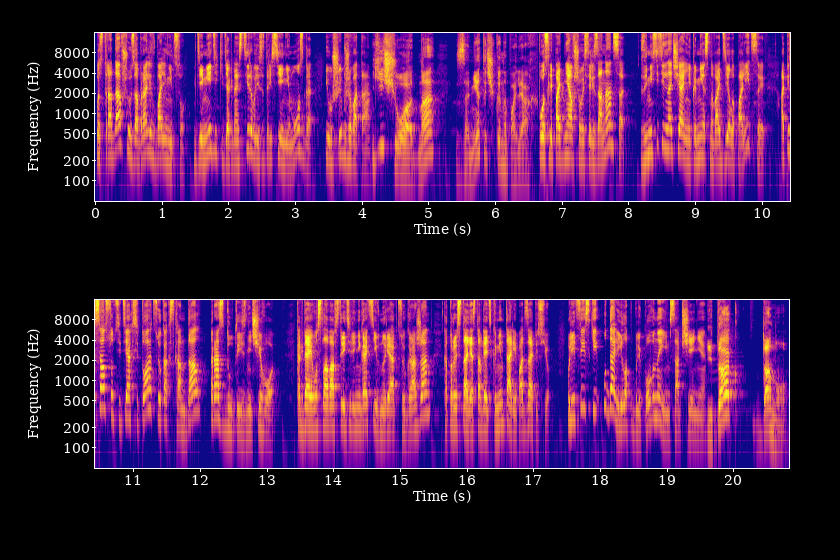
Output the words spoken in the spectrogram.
Пострадавшую забрали в больницу, где медики диагностировали сотрясение мозга и ушиб живота. Еще одна Заметочка на полях. После поднявшегося резонанса заместитель начальника местного отдела полиции описал в соцсетях ситуацию как скандал, раздутый из ничего. Когда его слова встретили негативную реакцию горожан, которые стали оставлять комментарии под записью, полицейский удалил опубликованное им сообщение. Итак, дано.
